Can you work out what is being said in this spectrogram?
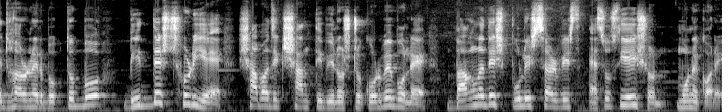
এ ধরনের বক্তব্য বিদ্বেষ ছড়িয়ে সামাজিক শান্তি বিনষ্ট করবে বলে বাংলাদেশ পুলিশ সার্ভিস অ্যাসোসিয়েশন মনে করে।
